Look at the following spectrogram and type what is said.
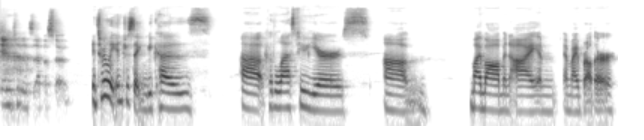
into this episode. it's really interesting because uh, for the last few years, um, my mom and I and, and my brother,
